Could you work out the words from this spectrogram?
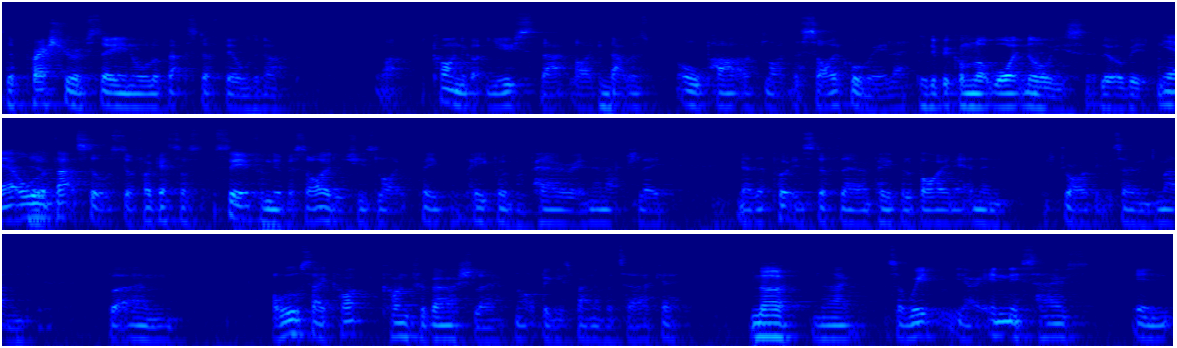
the pressure of seeing all of that stuff building up. Like kind of got used to that. Like Mm. that was all part of like the cycle, really. Did it become like white noise a little bit? Yeah, all Yeah. of that sort of stuff. I guess I see it from the other side, which is like pe- people are preparing and actually, you know, they're putting stuff there and people are buying it and then it's driving its own demand. But um, I will say, con- controversially, I'm not the biggest fan of a turkey. No. No. So we, you know, in this house, in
